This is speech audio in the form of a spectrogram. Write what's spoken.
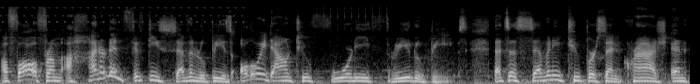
a fall from 157 rupees all the way down to 43 rupees. That's a 72% crash, and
